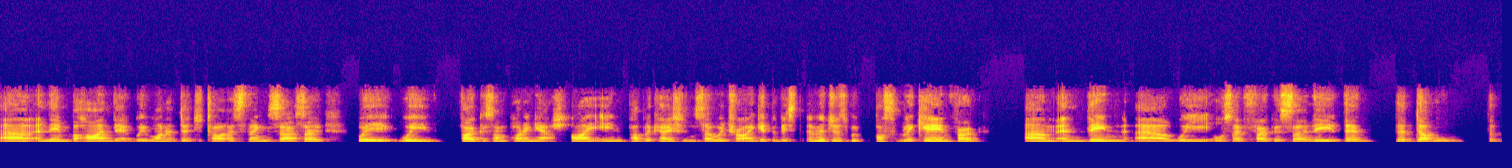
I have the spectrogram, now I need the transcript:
uh, and then behind that we want to digitize things. Uh, so we we focus on putting out high end publications. So we try and get the best images we possibly can for it. Um, and then uh, we also focus so the the the double the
